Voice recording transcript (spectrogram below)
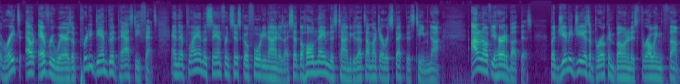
rates out everywhere as a pretty damn good pass defense. And they're playing the San Francisco 49ers. I said the whole name this time because that's how much I respect this team. Not. I don't know if you heard about this, but Jimmy G has a broken bone in his throwing thumb.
